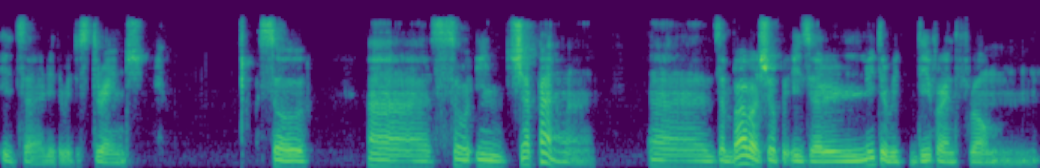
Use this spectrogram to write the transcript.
it's a little bit strange. So uh, so in Japan, uh, the barber shop is a little bit different from,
